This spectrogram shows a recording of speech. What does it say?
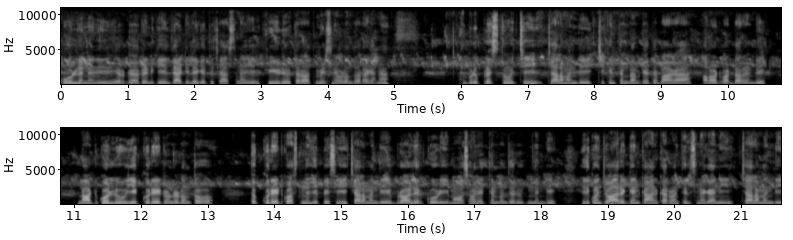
కోల్డ్ అనేది ఒక రెండు కేజీలు దాటిలేకైతే చేస్తున్నాయి. ఫీడ్ తర్వాత మెడిసిన్ ఇవ్వడం ద్వారా కానీ ఇప్పుడు ప్రస్తుతం వచ్చి చాలామంది చికెన్ తినడానికి అయితే బాగా అలవాటు పడ్డారండి. నాటుకోళ్ళు ఎక్కువ రేటు ఉండడంతో తక్కువ రేటుకి వస్తుందని చెప్పేసి చాలామంది బ్రాయిలర్ కోడి మాంసం అనేది తినడం జరుగుతుందండి. ఇది కొంచెం ఆరోగ్యానికి హానికరం అని తెలిసినా కానీ చాలామంది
